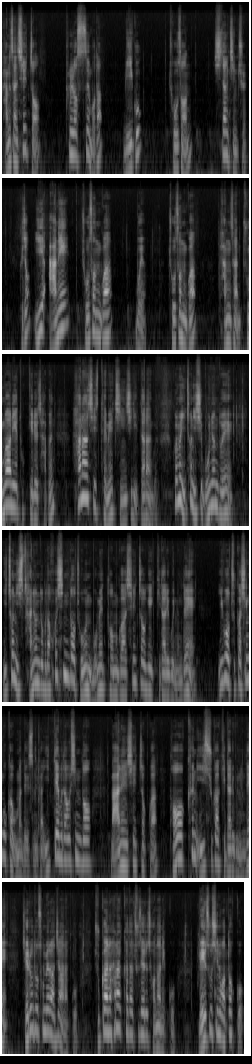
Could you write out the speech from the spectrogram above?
방산 실적 플러스 뭐다? 미국 조선 시장 진출 그죠? 이 안에 조선과 뭐예요? 조선과 방산 두 마리의 토끼를 잡은 하나 시스템의 진실이 있다라는 거예요. 그러면 2025년도에 2024년도보다 훨씬 더 좋은 모멘텀과 실적이 기다리고 있는데 이거 주가 신고가 못 만들겠습니까? 이때보다 훨씬 더 많은 실적과 더 큰 이슈가 기다리고 있는데 제로도 소멸하지 않았고 주가는 하락하다 추세를 전환했고 매수 신호가 떴고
